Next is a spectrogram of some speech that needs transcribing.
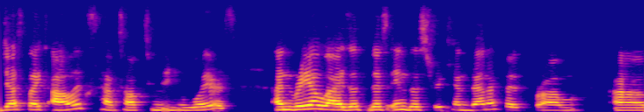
just like Alex, have talked to many lawyers and realized that this industry can benefit from um,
